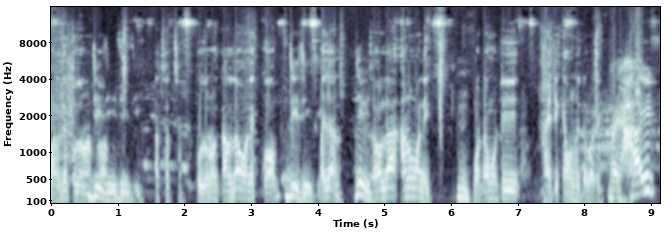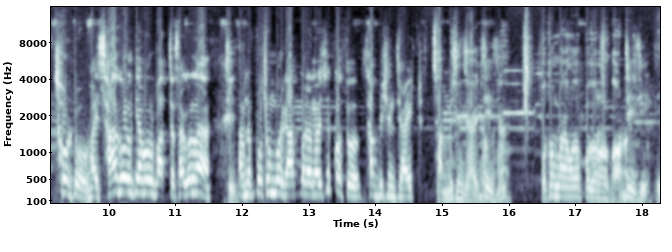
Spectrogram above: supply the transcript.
পাঠাতে প্রজনন জি জি জি জি। আচ্ছা আচ্ছা প্রজনন কালটাও অনেক কম। জি জি জি। ভাইজান জি। ছাগলটা আনুমানিক মোটামুটি হাইটে কেমন হতে পারে? ভাই হাইট ছোট। ভাই ছাগল কেবল বাচ্চা ছাগল না। জি। আপনার প্রথমবার গাপ করানো হয়েছে কত? ছাব্বিশ ইঞ্চি হাইট ছাব্বিশ ইঞ্চি হাইট হবে। হ্যাঁ? প্রথমবারের মতো প্রজনন করানো জি জি জি।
